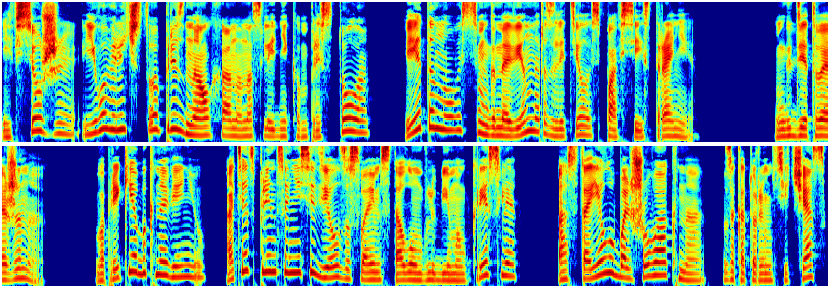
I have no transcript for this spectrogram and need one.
И все же его величество признал хана наследником престола, и эта новость мгновенно разлетелась по всей стране. «Где твоя жена?» Вопреки обыкновению, отец принца не сидел за своим столом в любимом кресле, а стоял у большого окна, за которым сейчас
